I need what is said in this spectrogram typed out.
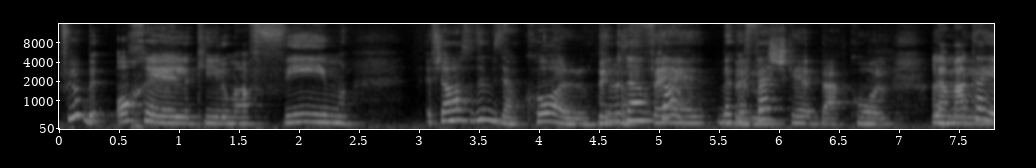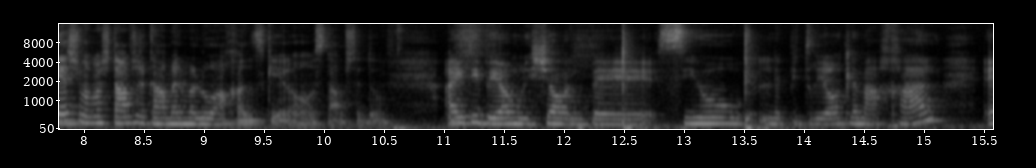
אפילו באוכל, כאילו מאפים. אפשר לעשות עם זה הכל. כאילו זה בקפה, בקפה. במשקה, בהכל. למכה אני- יש ממש טעם של כרמל מלוח, אז כאילו, סתם שתדעו. הייתי ביום ראשון בסיור לפטריות למאכל, אה,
